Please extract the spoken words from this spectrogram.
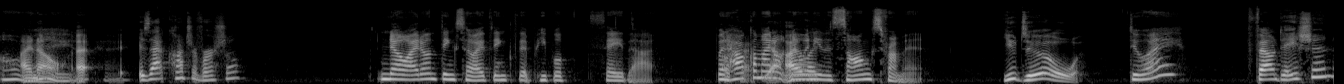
Oh, I know. right. Uh, Okay. is that controversial? No, I don't think so. I think that people say that. But how Okay, come I don't know I any of the songs from it? You do. Do I? Foundation?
